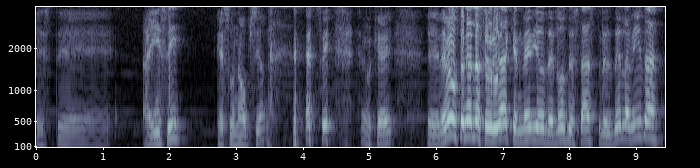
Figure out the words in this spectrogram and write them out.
este, ahí sí, es una opción. sí, debemos tener la seguridad que en medio de los desastres de la vida,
